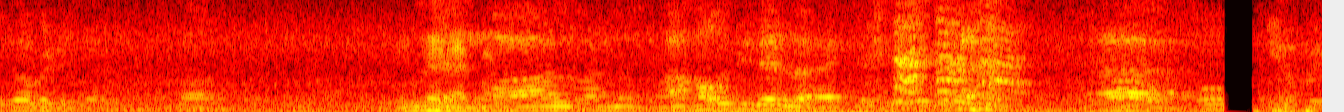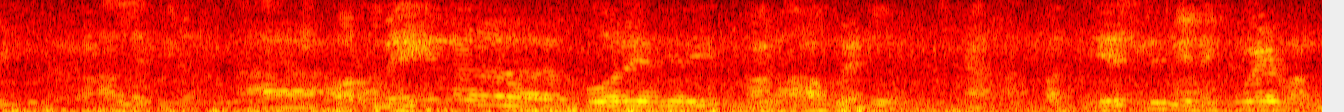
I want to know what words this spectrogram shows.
ఇదొకటి సార్. స్మాల్ వన్ మా హౌస్ ఇదే sir actually uh, core area is not offline. Uh, for GST we required one.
